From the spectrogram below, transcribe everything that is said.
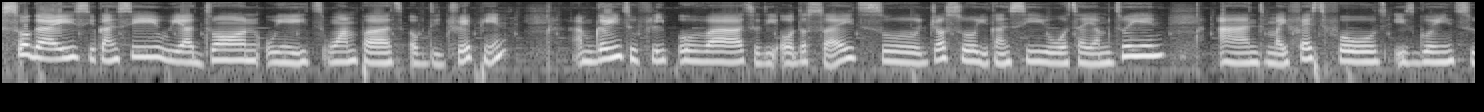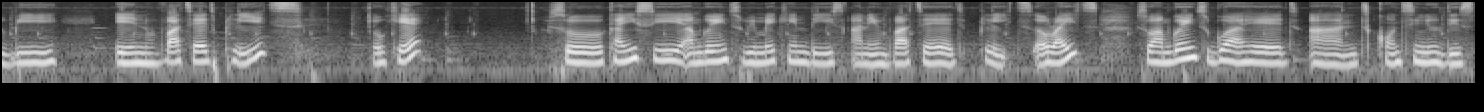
so guys you can see we are done with one part of the draping. I'm going to flip over to the other side. So just so you can see what i am doing. And my first fold is going to be inverted pleats okay so can you see i'm going to be making this an inverted pleat all right? So i'm going to go ahead and continue this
